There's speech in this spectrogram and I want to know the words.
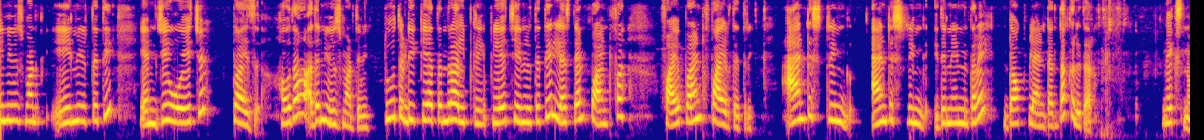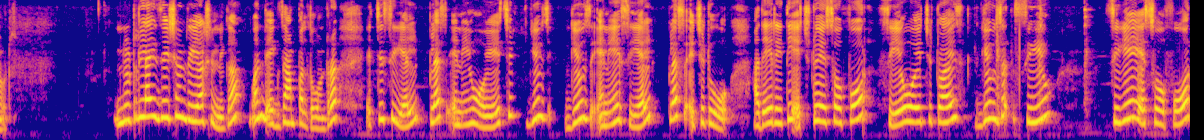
ಏನು ಯೂಸ್ ಮಾಡಿ ಏನಿರ್ತೈತಿ M G O H twice ಹೌದಾ ಅದನ್ನು ಯೂಸ್ ಮಾಡ್ತೀವಿ ಟೂತ್ ಡಿ ಕೆ ಅಂತಂದ್ರೆ ಅಲ್ಲಿ ಪಿ ಪಿ ಎಚ್ ಏನು ಇರ್ತೈತಿ ಲೆಸ್ ದ್ಯಾನ್ ಪಾಯಿಂಟ್ ಫೈ ಫೈವ್ ಪಾಯಿಂಟ್ ಫೈವ್ ಇರ್ತೈತಿ ರೀ ಆ್ಯಂಟ್ ಸ್ಟ್ರಿಂಗ್ ಆ್ಯಂಟ್ ಸ್ಟ್ರಿಂಗ್ ಇದನ್ನೇನಂತಾರೆ ಡಾಕ್ ಪ್ಲ್ಯಾಂಟ್ ಅಂತ ಕರೀತಾರೆ ನೆಕ್ಸ್ಟ್ ನೋಡಿರಿ ನ್ಯೂಟ್ರಲೈಸೇಷನ್ ರಿಯಾಕ್ಷನ್ ಈಗ ಒಂದು ಎಕ್ಸಾಂಪಲ್ ತೊಗೊಂಡ್ರೆ H C L plus N A O H gives gives N A C L plus H two O ಅದೇ ರೀತಿ H two S O four C A O H twice gives C U C A S O four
